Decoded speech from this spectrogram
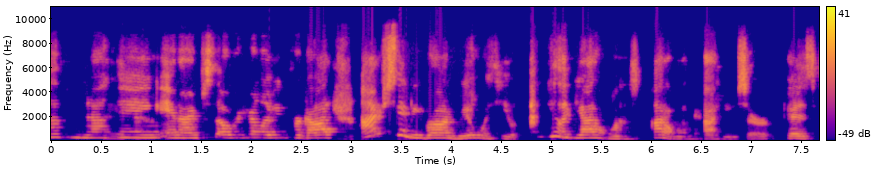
have nothing and I'm just over here living for God. I'm just gonna be raw and real with you. I feel like, yeah, I don't want I don't want God you serve because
